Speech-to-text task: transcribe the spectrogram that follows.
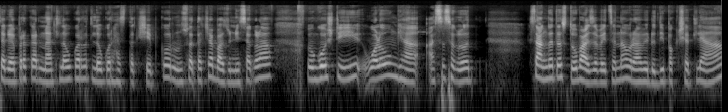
सगळ्या प्रकरणात लवकरात लवकर हस्तक्षेप करून स्वतःच्या बाजूने सगळा गोष्टी वळवून घ्या असं सगळं सांगत असतो बाळजाबाईचा नवरा विरोधी पक्षातल्या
